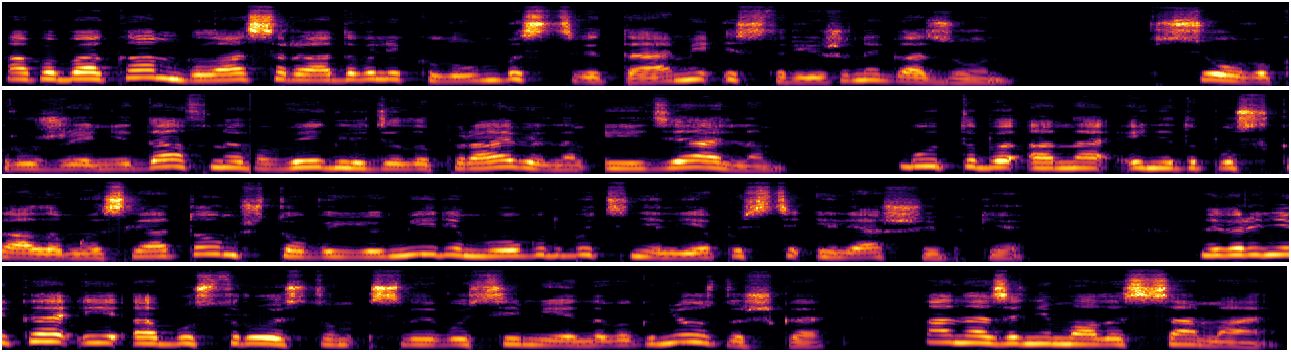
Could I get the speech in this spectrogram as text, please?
а по бокам глаз радовали клумбы с цветами и стриженный газон. Все в окружении Дафны выглядело правильным и идеальным, будто бы она и не допускала мысли о том, что в ее мире могут быть нелепости или ошибки. Наверняка и обустройством своего семейного гнездышка она занималась сама.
